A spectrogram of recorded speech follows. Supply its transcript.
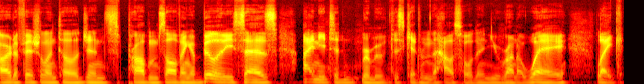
artificial intelligence problem solving ability says I need to remove this kid from the household, and you run away, like.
